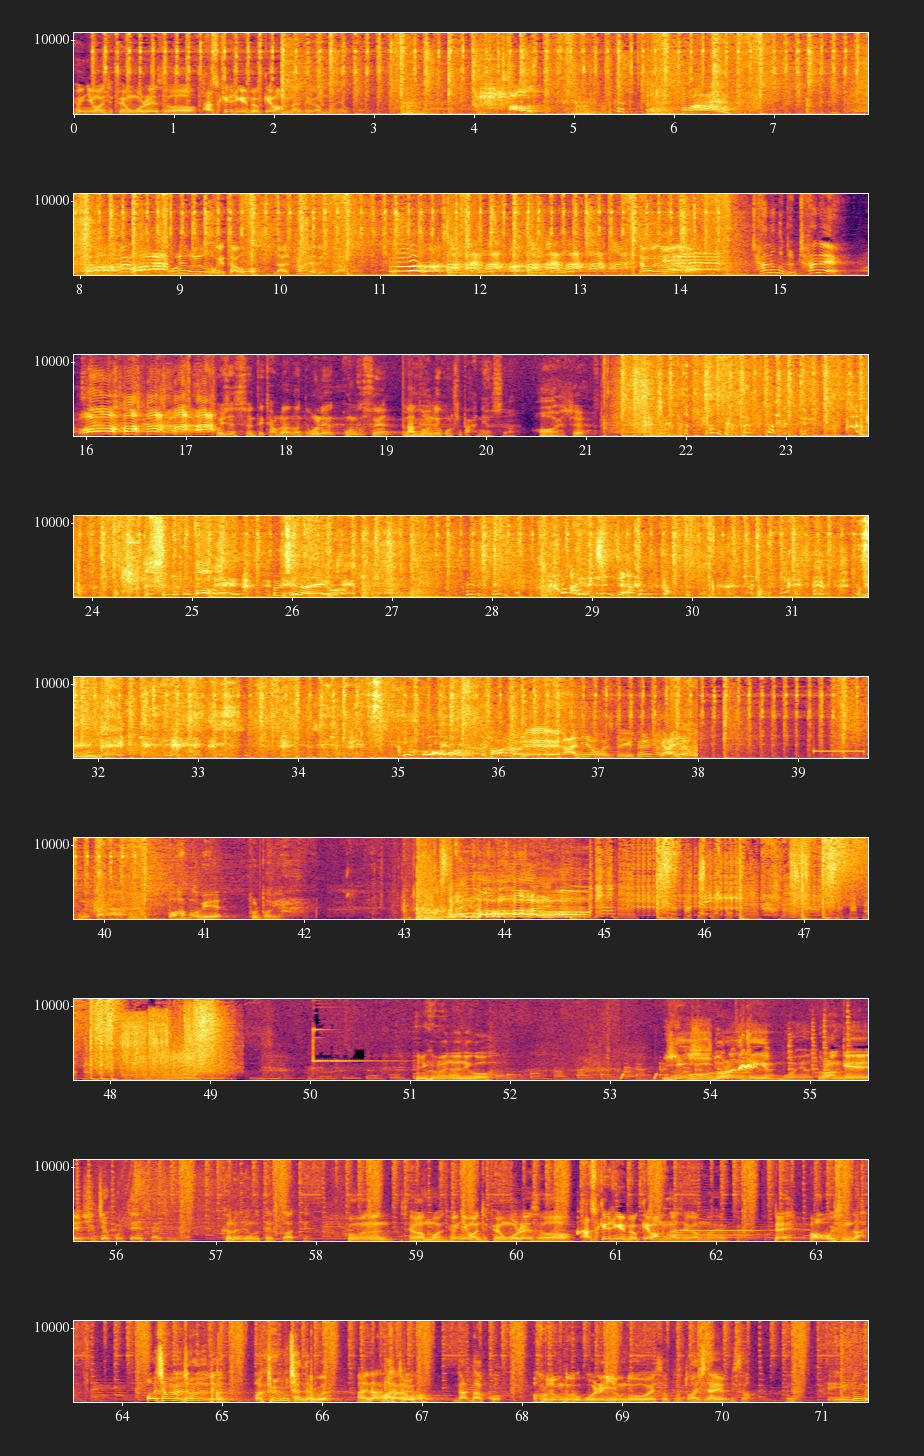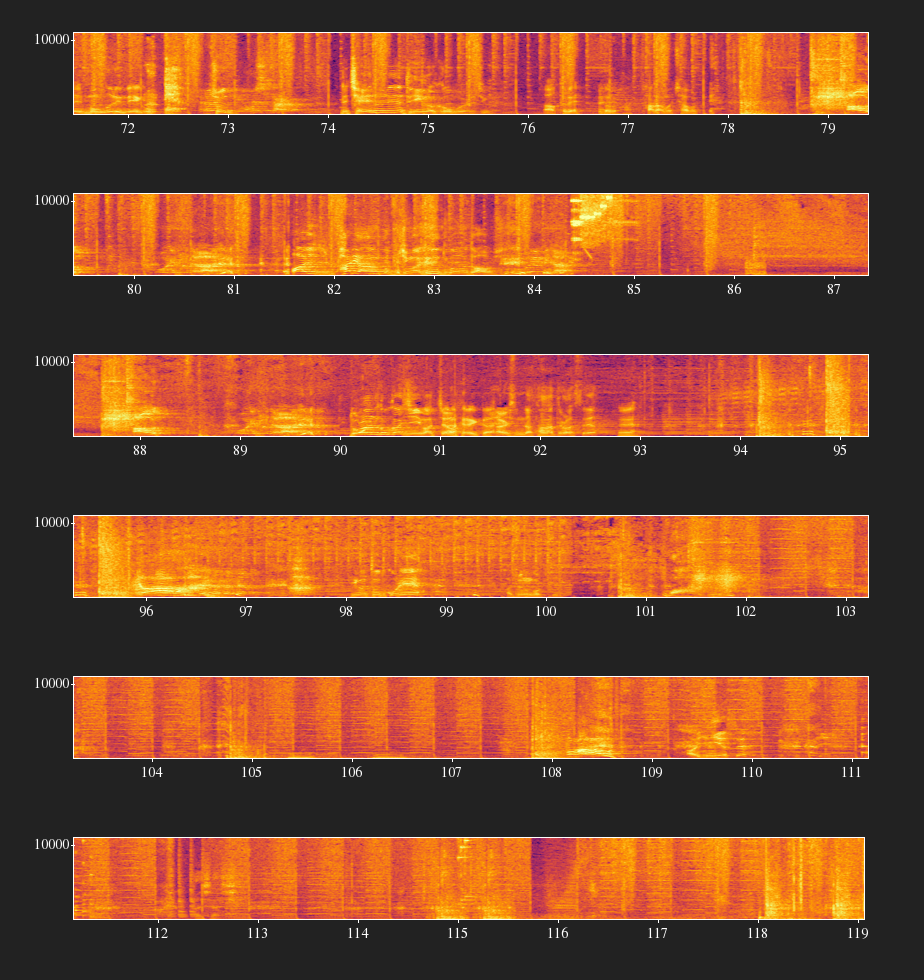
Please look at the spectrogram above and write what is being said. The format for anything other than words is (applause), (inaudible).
형님한테 배운 걸로 해서 다섯 개 중에 몇 개 막나 제가 한번 해볼까요? 아웃! 꼬리 올려보겠다고? 날 속여야 될 거야, 아마. 잠깐만, 잠깐만, 잠깐만. 차는 건 좀 차네. (laughs) 포지션 선택 잘못한 건데. 원래 공격수야? 나도 원래 골키퍼 아니었어. 아 진짜요? 파 (laughs) 울이라네. 아니라고 하시죠 이게 페널티 아니라고 그러니까. 뭐 합법이에요? 불법이야. 형님 그러면은 이거 이, 이 노란 게 뭐예요? 노란 게 실제 골대 사이즈인가요? 그런 정도 될 것 같아. 그러면은 제가 한번 형님한테 배운 걸로 해서 다섯 개 중에 몇 개 막나 제가 한번 해볼까요? 네, 막아보겠습니다. 어, 잠깐만요, 잠깐만요, 잠깐만요. 아, 들고 찬다고요? 아니, 낳고 아, 자라고? 들고- 나, 낳고? 아, 그 정도, 원래 이 정도에서 보통 하시나요, 여기서? 이 정도면 먼 거리인데, 이거? (coughs) 전, 근데 제 눈에는 되게 가까워 보여요, 지금. 아, 그래? 그럼 살 한번 차볼게. 아웃! 아, 이 팔이 안 오는 거 보신 거 아니에요? 누가 봐도 아웃이네. 아웃! 노란 거까지 맞죠? 아, 그러니까. 알겠습니다. 하나 들어왔어요? 네. 이것도 골이에요? 봐주는 거 없이. 와, 이거. 와, 아웃! 아, 인이었어요? 다시, 다시.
